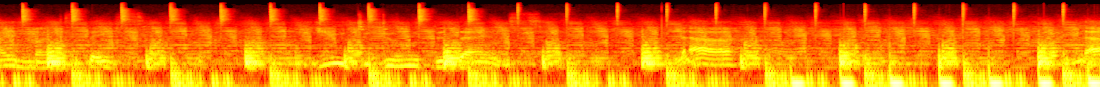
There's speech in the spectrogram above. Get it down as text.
find my space. You to do the dance. La. La.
